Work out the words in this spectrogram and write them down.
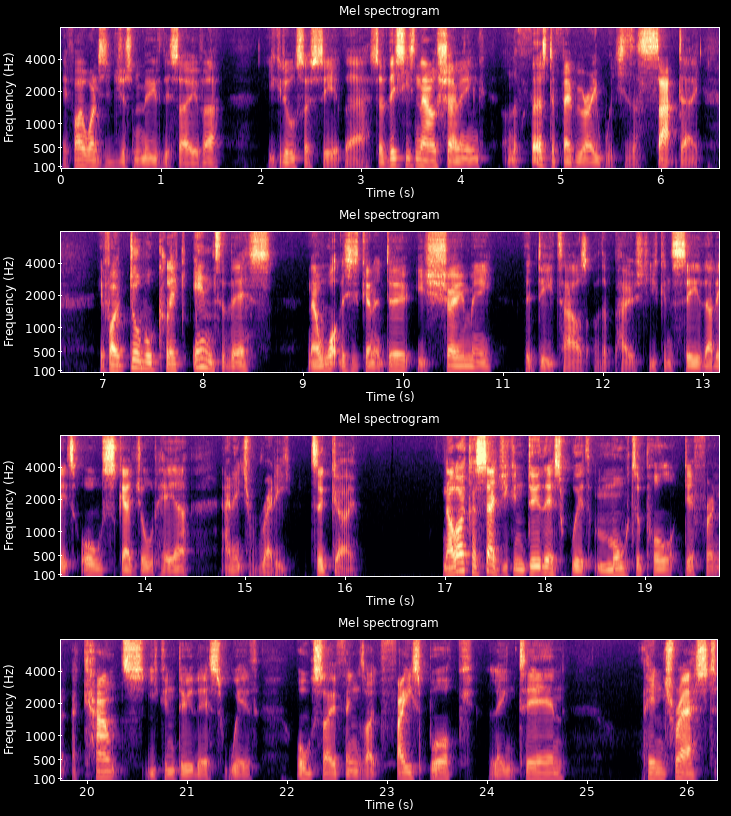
If I wanted to just move this over, you could also see it there. So this is now showing on the 1st of February, which is a Saturday. If I double click into this, now what this is going to do is show me the details of the post. You can see that it's all scheduled here and it's ready to go. Now, like I said, you can do this with multiple different accounts. You can do this with also things like Facebook, LinkedIn, Pinterest,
